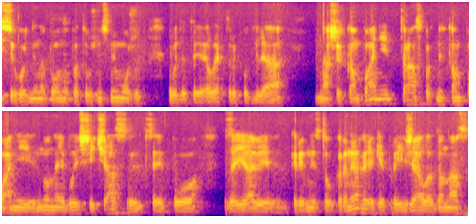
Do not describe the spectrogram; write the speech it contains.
сьогодні на повну потужність не можуть видати електрику для наших компаній, транспортних компаній. Ну найближчий час е, це по заяві керівництва Укренерго, яке приїжджало до нас.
